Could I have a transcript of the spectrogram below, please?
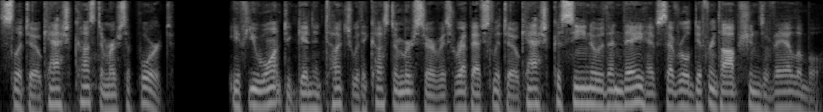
Sloto Cash Customer Support If you want to get in touch with a customer service rep at Sloto Cash Casino then they have several different options available.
